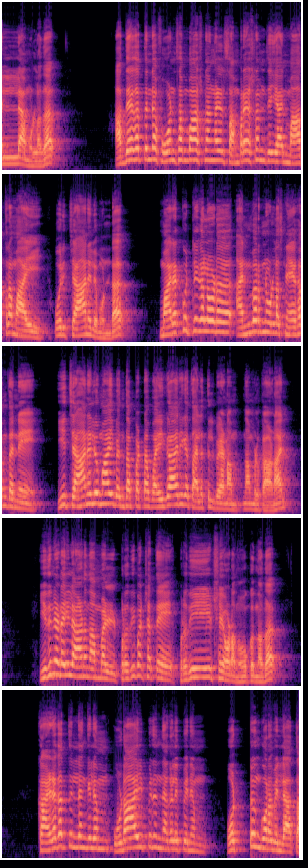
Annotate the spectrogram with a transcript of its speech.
എല്ലാം ഉള്ളത് അദ്ദേഹത്തിന്റെ ഫോൺ സംഭാഷണങ്ങൾ സംപ്രേഷണം ചെയ്യാൻ മാത്രമായി ഒരു ചാനലുമുണ്ട്. മരക്കുറ്റികളോട് അൻവറിനുള്ള സ്നേഹം തന്നെ ഈ ചാനലുമായി ബന്ധപ്പെട്ട വൈകാരിക തലത്തിൽ വേണം നമ്മൾ കാണാൻ. ഇതിനിടയിലാണ് നമ്മൾ പ്രതിപക്ഷത്തെ പ്രതീക്ഷയോടെ നോക്കുന്നത്. കഴകത്തില്ലെങ്കിലും ഉടായിപ്പിനും നകളിപ്പിനും ഒട്ടും കുറവില്ലാത്ത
